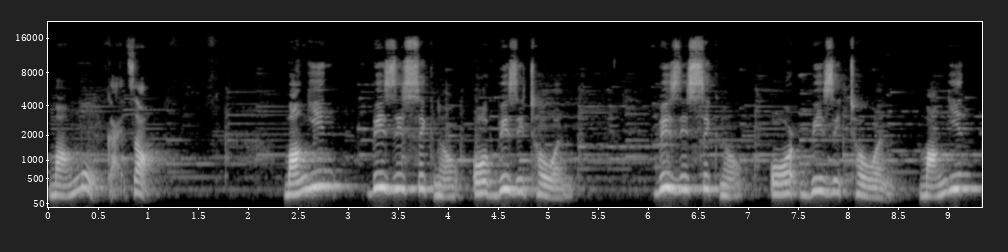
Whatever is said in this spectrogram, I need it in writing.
盲目改造。盲音 busy signal or busy tone。busy signal or busy tone，盲音。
